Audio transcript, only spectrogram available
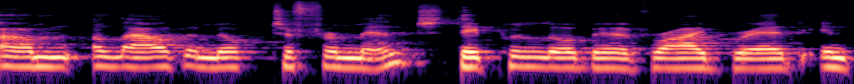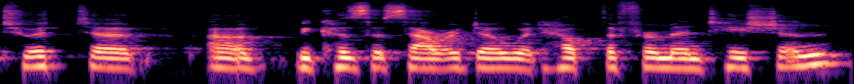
um, allow the milk to ferment. They put a little bit of rye bread into it to, uh, because the sourdough would help the fermentation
